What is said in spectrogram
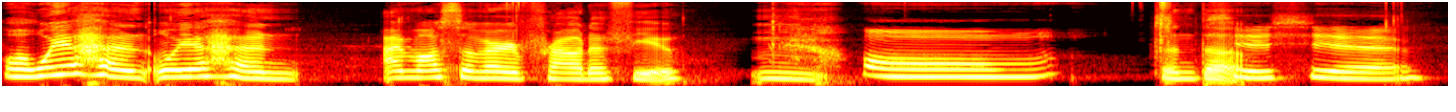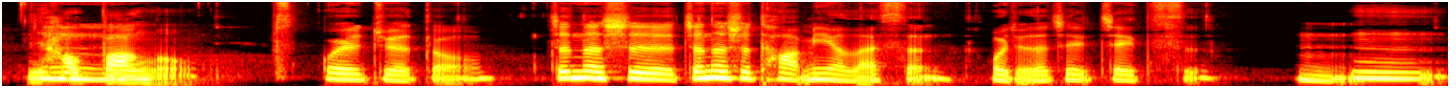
哇，我也很，我也很，I'm also very proud of you。嗯，哦，真的，谢谢，你好棒哦。嗯我也觉得，真的是，真的是 taught me a lesson。我觉得这这次，嗯嗯。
